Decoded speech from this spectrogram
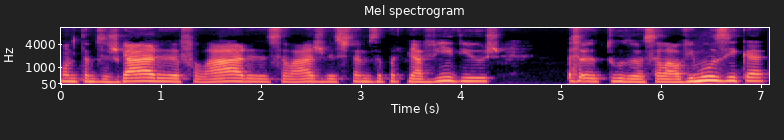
onde estamos a jogar, a falar, sei lá, às vezes estamos a partilhar vídeos, tudo, sei lá, ouvir música.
